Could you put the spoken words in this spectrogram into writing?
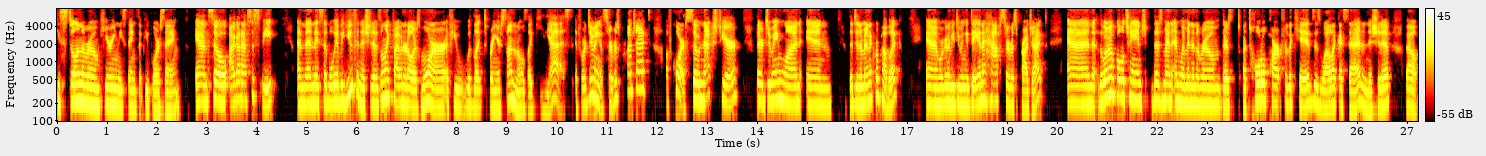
he's still in the room hearing these things that people are saying. And so I got asked to speak. And then they said, Well, we have a youth initiative. It's only like $500 more if you would like to bring your son. And I was like, Yes, if we're doing a service project, of course. So next year, they're doing one in the Dominican Republic. And we're going to be doing a day and a half service project. And the Women of Global Change, there's men and women in the room. There's a total part for the kids as well, like I said, initiative about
